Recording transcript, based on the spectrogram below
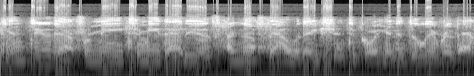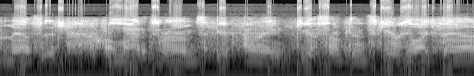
can do that for me, to me that is enough validation to go ahead and deliver that message. A lot of times, if I get something scary like that,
